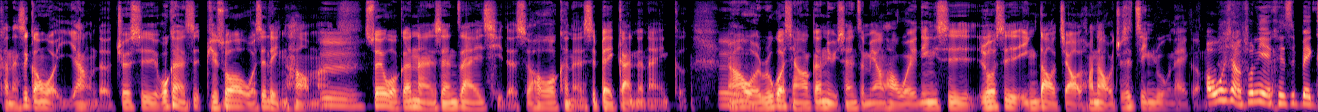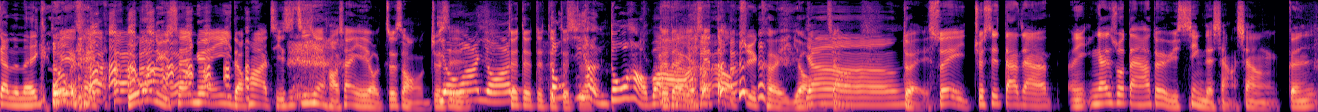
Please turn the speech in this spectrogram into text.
可能是跟我一样的，就是我可能是，比如说我是零号嘛，嗯，所以我跟男生在一起的时候，我可能是被干的那一个。嗯、然后我如果想要跟女生怎么样的话，我一定是如果是阴道交的话，那我就是进入那个。哦，我想说你也可以是被干的那一个，我也可以。如果女生愿意的话，其实之前好像也有这种，就是有啊有啊，对对对对，东西很多，好不好？对对，有些道具可以用，这样对。所以就是大家，嗯，应该说大家对于性的想象跟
